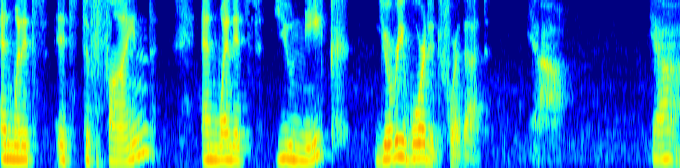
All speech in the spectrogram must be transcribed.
and when it's it's defined and when it's unique you're rewarded for that. Yeah. Yeah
